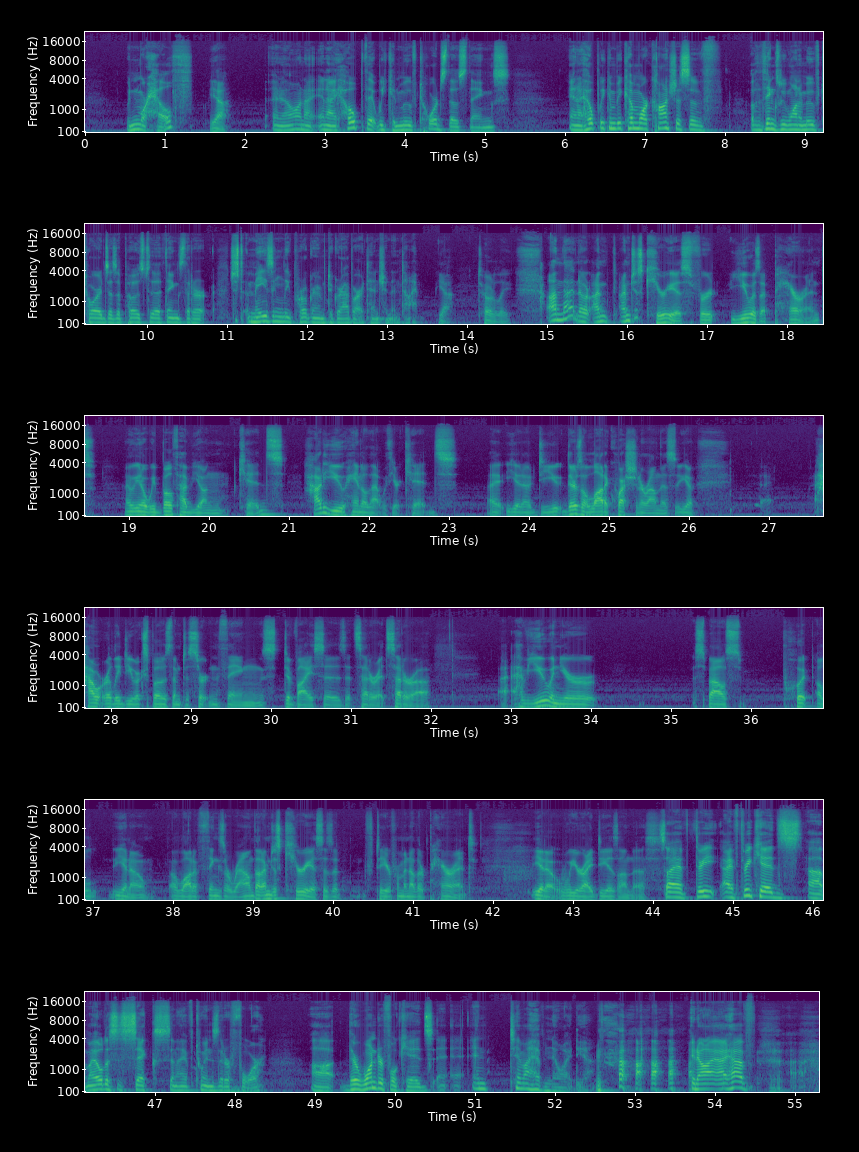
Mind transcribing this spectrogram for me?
We need more health. Yeah. You know and i and i hope that we can move towards those things and i hope we can become more conscious of of the things we want to move towards as opposed to the things that are just amazingly programmed to grab our attention and time Yeah, totally. On that note, I'm I'm just curious for you as a parent. uh, You know, we both have young kids. How do you handle that with your kids? Uh, you know, do you? There's a lot of question around this. You know, how early do you expose them to certain things, devices, et cetera, et cetera? Have you and your spouse put a you know a lot of things around that? I'm just curious as a to hear from another parent you know your ideas on this. So i have three i have three kids. Uh, my oldest is six and i have twins that are four. Uh, they're wonderful kids and tim i have no idea. You know I, I have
